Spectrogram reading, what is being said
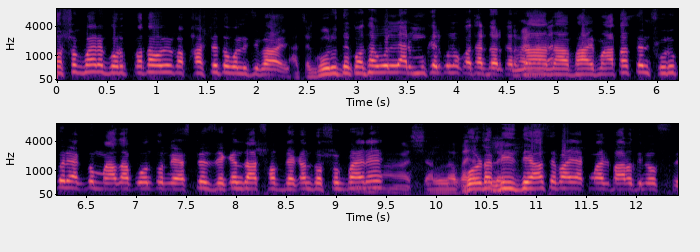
দর্শক ভাইরা গরুর কথা বলবে হবে ফার্স্টে তো বলেছি ভাই। আচ্ছা গরুতে কথা বললে আর মুখের কোনো কথার দরকার হয় না না ভাই মাথার তেল শুরু করে একদম মাজা পর্যন্ত নেস্টে যেখান যা সব দেখান দর্শক ভাইরে। মাশাআল্লাহ ভাই গরুটা বীজ দেওয়া আছে ভাই এক মাস বারো দিন হচ্ছে।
